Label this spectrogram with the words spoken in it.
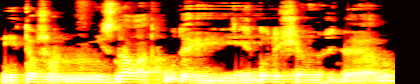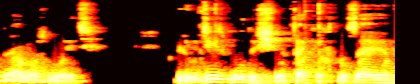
И тоже он не знал откуда. Из будущего, может Да, ну да, может быть. Люди из будущего, так их назовем.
